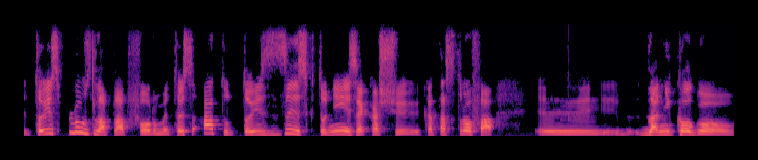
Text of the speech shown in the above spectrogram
y, to jest plus dla Platformy, to jest atut, to jest zysk, to nie jest jakaś y, katastrofa. Yy, dla nikogo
